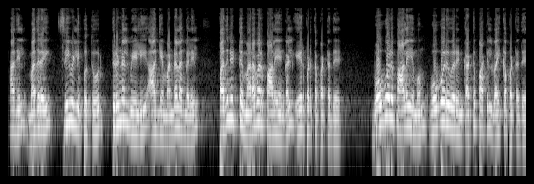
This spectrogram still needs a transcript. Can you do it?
அதில் மதுரை ஸ்ரீவில்லிபுத்தூர் திருநெல்வேலி ஆகிய மண்டலங்களில் பதினெட்டு மரபர் பாளையங்கள் ஏற்படுத்தப்பட்டது. ஒவ்வொரு பாளையமும் ஒவ்வொருவரின் கட்டுப்பாட்டில் வைக்கப்பட்டது.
